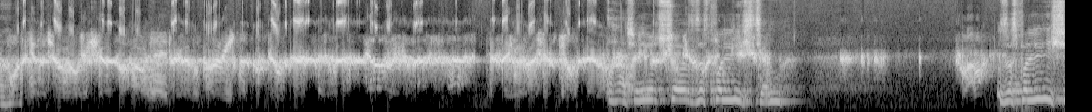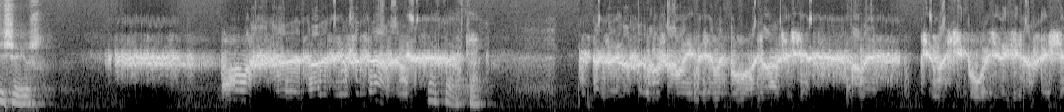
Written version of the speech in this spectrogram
aha. Młody nie dociągnął, gdzieś się wycofał, nie. I także dotarliśmy tylko w piątkę. Jesteśmy, jesteśmy właśnie w piątkę. No, Aha, czyli już się zespoliliście. Słucham? Zespoliliście się już. No, e, teraz jesteśmy wszyscy razem, nie. Tak, tak, tak. Także no, ruszamy i będziemy próbować walczyć, nie. Mamy 18,5 godziny gdzieś na przejście.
